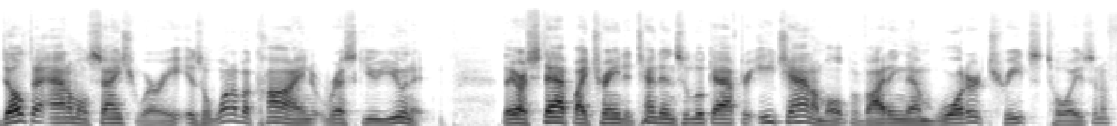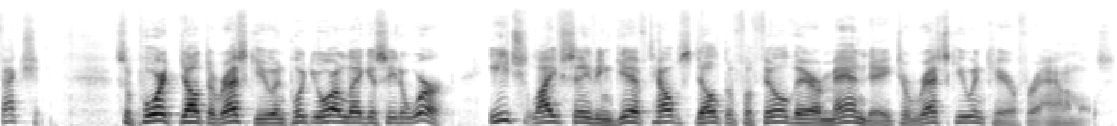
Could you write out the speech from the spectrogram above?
Delta Animal Sanctuary is a one of a kind rescue unit. They are staffed by trained attendants who look after each animal, providing them water, treats, toys, and affection. Support Delta Rescue and put your legacy to work. Each life saving gift helps Delta fulfill their mandate to rescue and care for animals.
